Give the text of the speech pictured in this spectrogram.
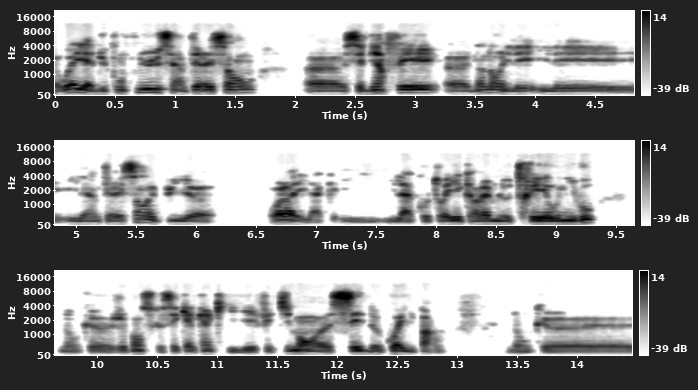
ouais, il y a du contenu, c'est intéressant, c'est bien fait. non, non, il est, il, est, il est intéressant. Et puis, voilà, il a, il, a côtoyé quand même le très haut niveau. Donc, je pense que c'est quelqu'un qui, effectivement, sait de quoi il parle. Donc, euh,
